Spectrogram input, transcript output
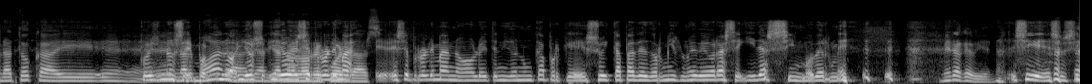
la toca y eh, pues no sé, no, yo, ese problema, ese problema no lo he tenido nunca porque soy capaz de dormir nueve horas seguidas sin moverme. Mira qué bien. Sí, eso sí.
